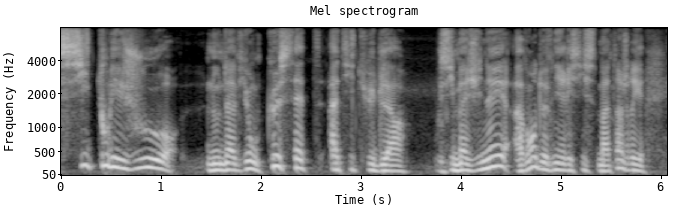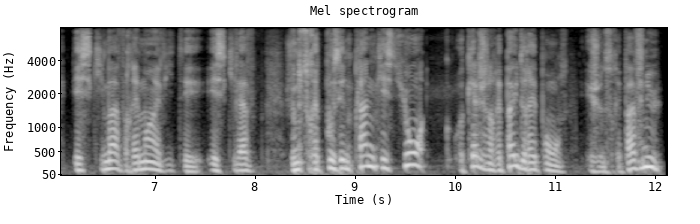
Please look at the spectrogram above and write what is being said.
si tous les jours, nous n'avions que cette attitude-là, vous imaginez, avant de venir ici ce matin, je dis est-ce qu'il m'a vraiment invité? Est-ce qu'il a Je me serais posé plein de questions auxquelles je n'aurais pas eu de réponse et je ne serais pas venu.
